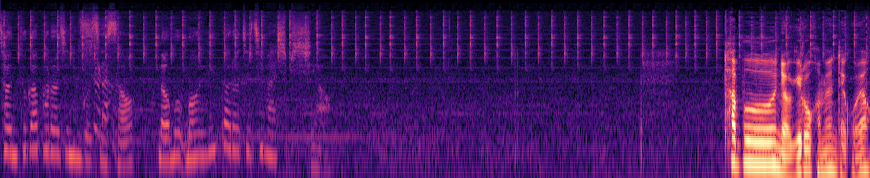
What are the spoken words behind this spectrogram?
전투가 벌어지는 곳에서 너무 멀리 떨어지지 마십시오. 탑은 여기로 가면 되고요.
